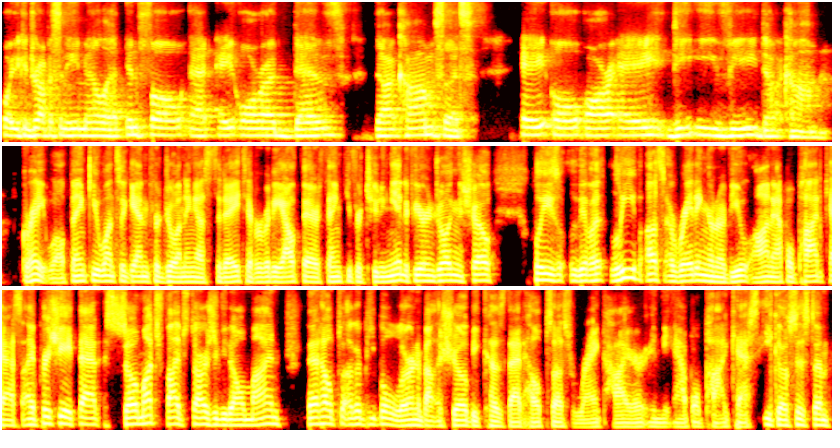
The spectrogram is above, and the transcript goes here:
Or you can drop us an email at info at aoradev.com. So that's A O R A D E V.com. Great. Well, thank you once again for joining us today. To everybody out there, thank you for tuning in. If you're enjoying the show, please leave, a, leave us a rating and review on Apple Podcasts. I appreciate that so much. Five stars if you don't mind. That helps other people learn about the show because that helps us rank higher in the Apple Podcast ecosystem.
